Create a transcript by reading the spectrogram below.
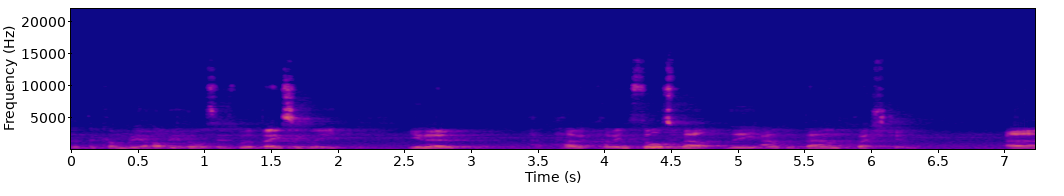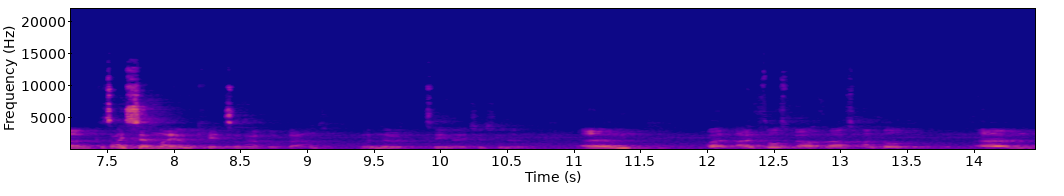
the, the Cumbria hobby horses were basically, you know, ha having thought about the outward bound question, because um, I sent my own kids on outward bound when they were teenagers, you know. Um, I thought about that, I thought, um,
